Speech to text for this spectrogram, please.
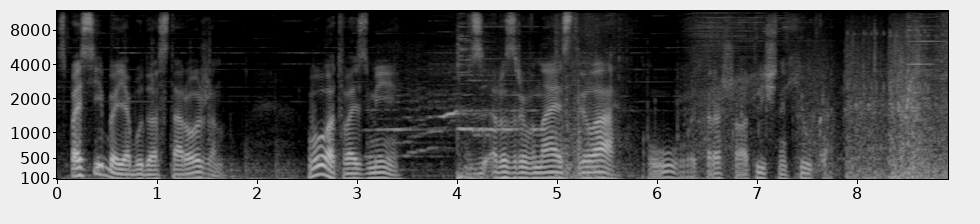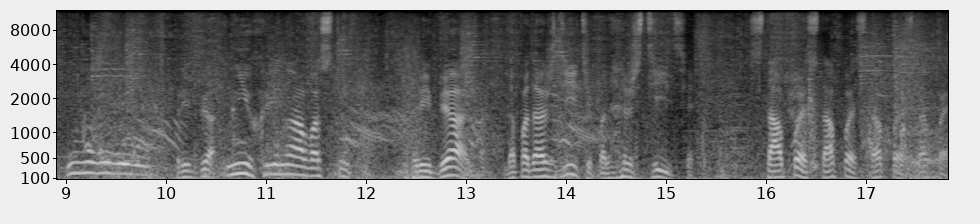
Спасибо, я буду осторожен. Вот, возьми. Разрывная стрела. У, это хорошо, отлично, хилка. Ребят, ни хрена вас тут. Ребята, да подождите, подождите. Стопэ, стопэ, стопэ, стопэ.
